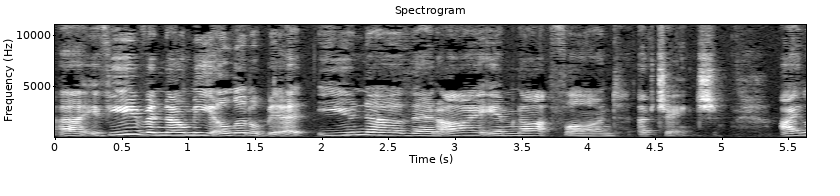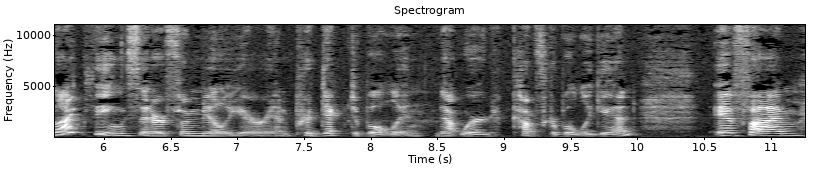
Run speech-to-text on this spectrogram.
Uh, if you even know me a little bit, you know that I am not fond of change. I like things that are familiar and predictable, and that word comfortable again. If I'm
